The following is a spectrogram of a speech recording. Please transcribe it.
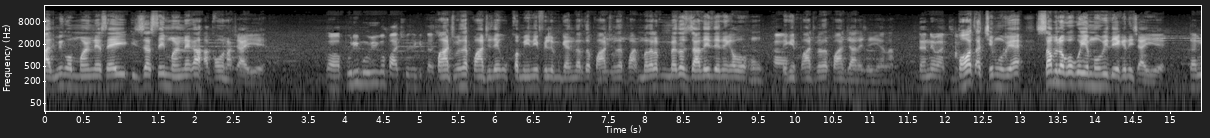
आदमी को मरने से ही इज़्ज़त से ही मरने का हक होना चाहिए। पूरी मूवी को पाँच में से कितना पाँच में से पाँच देखो कमीनी फ़िल्म के अंदर तो पाँच में से पाँच मतलब मैं तो ज़्यादा ही देने का वो हूँ हाँ। लेकिन पाँच में से पाँच जाने चाहिए ना। धन्यवाद बहुत अच्छी मूवी है सब लोगों को ये मूवी देखनी चाहिए। धन्यवाद।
